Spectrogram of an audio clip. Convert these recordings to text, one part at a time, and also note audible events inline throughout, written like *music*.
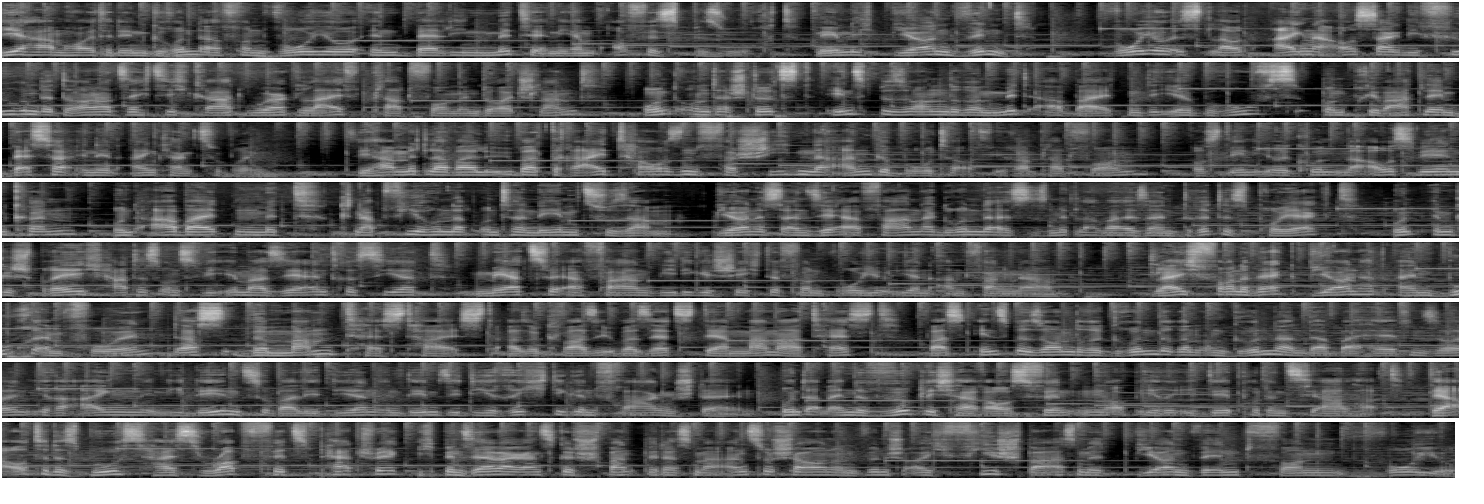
Wir haben heute den Gründer von Vojo in Berlin Mitte in ihrem Office besucht, nämlich Björn Wind. Vojo ist laut eigener Aussage die führende 360-Grad-Work-Life-Plattform in Deutschland und unterstützt insbesondere Mitarbeitende, ihr Berufs- und Privatleben besser in den Einklang zu bringen. Sie haben mittlerweile über 3000 verschiedene Angebote auf ihrer Plattform, aus denen ihre Kunden auswählen können und arbeiten mit knapp 400 Unternehmen zusammen. Björn ist ein sehr erfahrener Gründer, es ist mittlerweile sein drittes Projekt und im Gespräch hat es uns wie immer sehr interessiert, mehr zu erfahren, wie die Geschichte von Vojo ihren Anfang nahm. Gleich vorneweg, Björn hat ein Buch empfohlen, das The Mum Test heißt, also quasi übersetzt der Mama-Test, was insbesondere Gründerinnen und Gründern dabei helfen sollen, ihre eigenen Ideen zu validieren, indem sie die richtigen Fragen stellen und am Ende wirklich herausfinden, ob ihre Idee Potenzial hat. Der Autor des Buchs heißt Rob Fitzpatrick. Ich bin selber ganz gespannt, mir das mal anzuschauen und wünsche euch viel Spaß mit Björn Wind von Vojo.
